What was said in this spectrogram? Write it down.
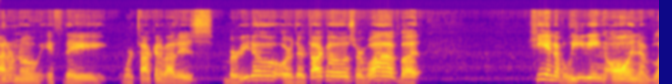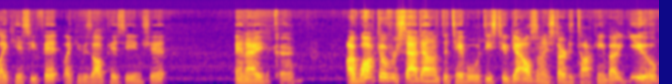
I don't know if they were talking about his burrito or their tacos or what, but he ended up leaving all in a like hissy fit, like he was all pissy and shit. And I Okay. I walked over, sat down at the table with these two gals, and I started talking about you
